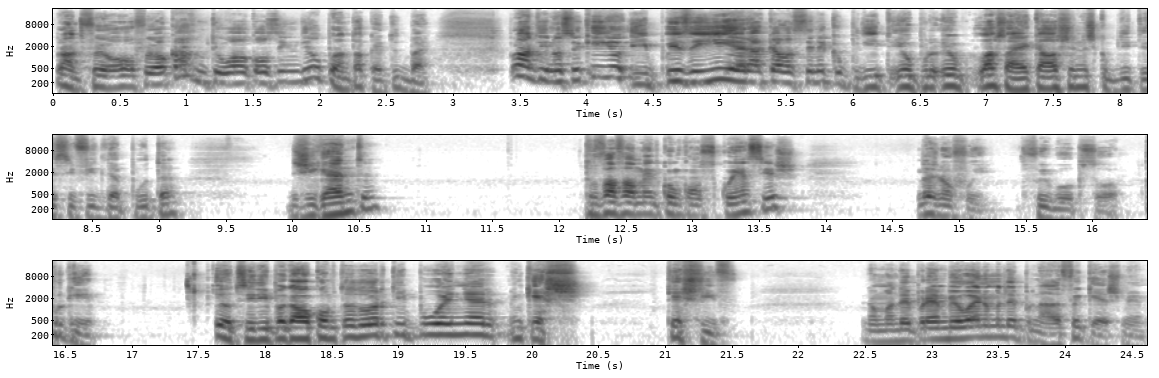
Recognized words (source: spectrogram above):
Pronto, foi ao, foi ao carro, meteu o álcoolzinho dele, pronto, ok, tudo bem. Pronto, e não sei o quê, e depois aí era aquela cena que eu podia, eu, eu, lá está, é aquelas cenas que eu podia ter sido filho da puta, gigante, provavelmente com consequências, mas não fui. Fui boa pessoa. Porquê? Eu decidi pagar o computador tipo em em cash. Cash vivo. Não mandei por MBWay, não mandei por nada, foi cash mesmo.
